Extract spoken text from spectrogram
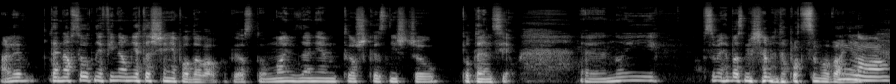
ale ten absolutny finał mnie też się nie podobał po prostu. Moim zdaniem troszkę zniszczył potencjał. No i w sumie chyba zmierzamy do podsumowania. No.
